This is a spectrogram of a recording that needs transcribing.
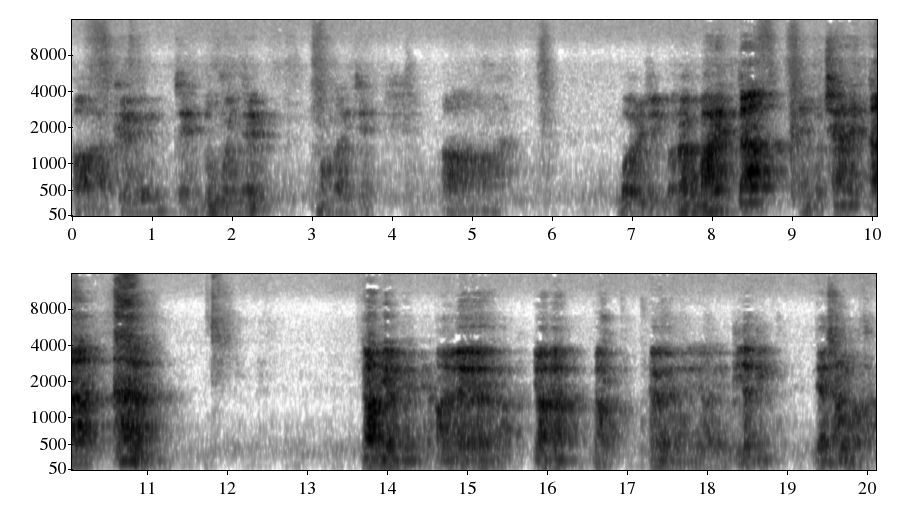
어, 그 이제 누구있는 뭔가 이제 어, 뭘 이제 뭐라고 말했다, 아니 뭐 제안했다. 아 미안 미안 미안. 아 야야야야야야야야. 야야야야 B다 B 내가 잘못 봤다.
